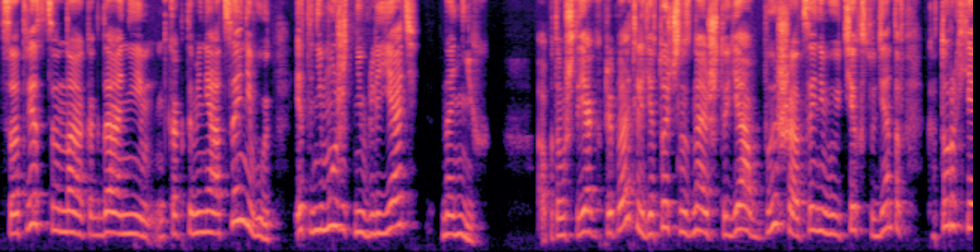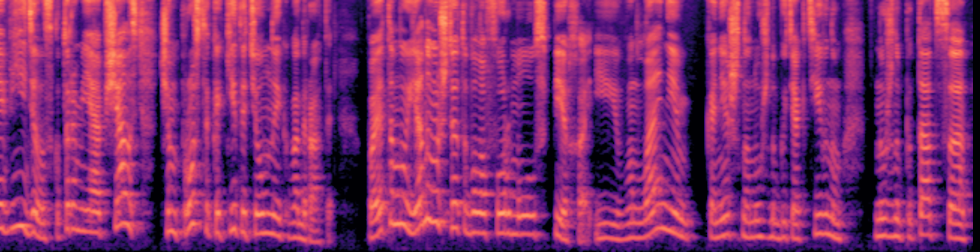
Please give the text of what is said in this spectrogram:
Соответственно, когда они как-то меня оценивают, это не может не влиять на них. А потому что я как преподаватель, я точно знаю, что я выше оцениваю тех студентов, которых я видела, с которыми я общалась, чем просто какие-то темные квадраты. Поэтому я думаю, что это была формула успеха. И в онлайне, конечно, нужно быть активным, нужно пытаться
